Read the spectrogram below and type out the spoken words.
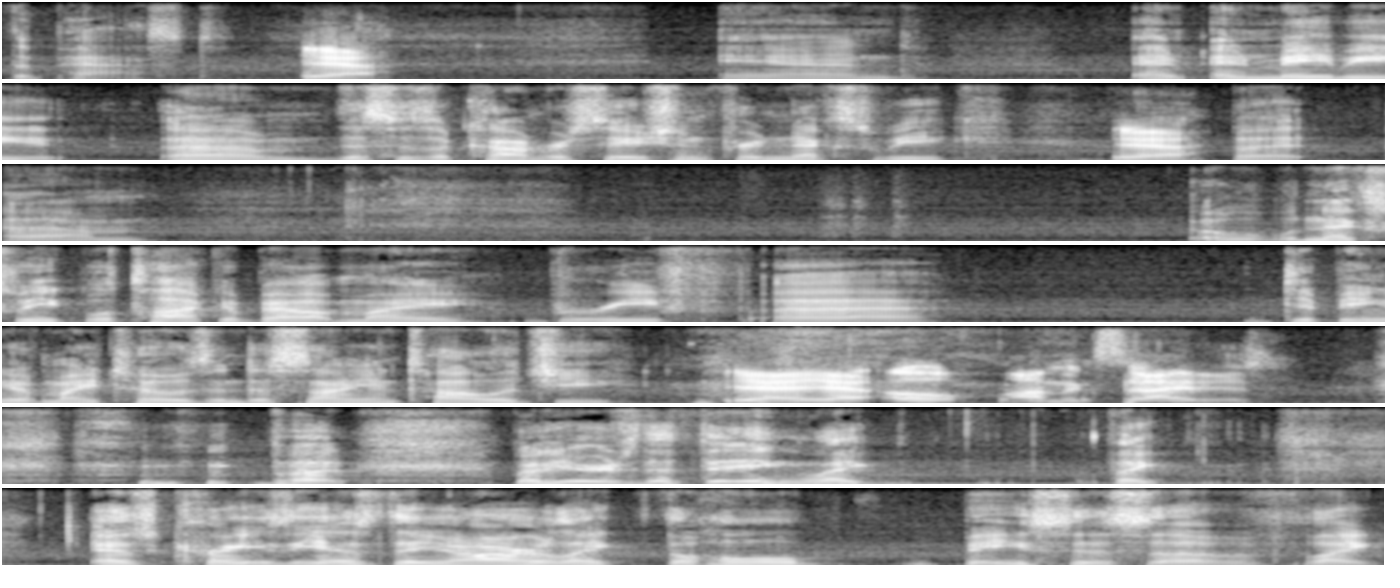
the past, yeah. And and and maybe um, this is a conversation for next week. yeah. But um, next week we'll talk about my brief uh, dipping of my toes into Scientology. yeah yeah. Oh i'm excited. But but here's the thing like like as crazy as they are like the whole basis of like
